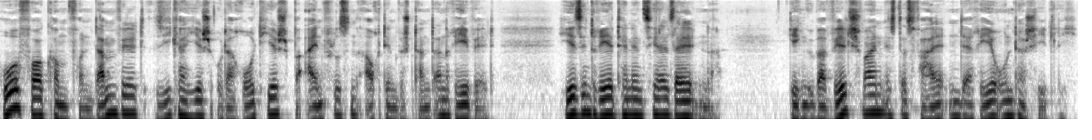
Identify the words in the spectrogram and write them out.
Hohe Vorkommen von Dammwild, Siegerhirsch oder Rothirsch beeinflussen auch den Bestand an Rehwild. Hier sind Rehe tendenziell seltener. Gegenüber Wildschweinen ist das Verhalten der Rehe unterschiedlich.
